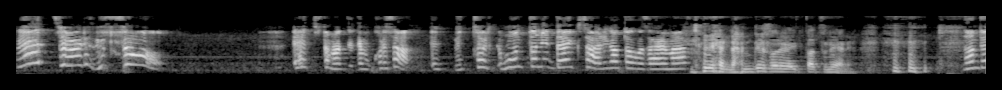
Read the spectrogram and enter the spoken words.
めっちゃ嬉しい嘘えちょっと待ってでもこれさえめっちゃ本当に大工さんありがとうございますう。いや、なんでそれが一発目やねん。なんで？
